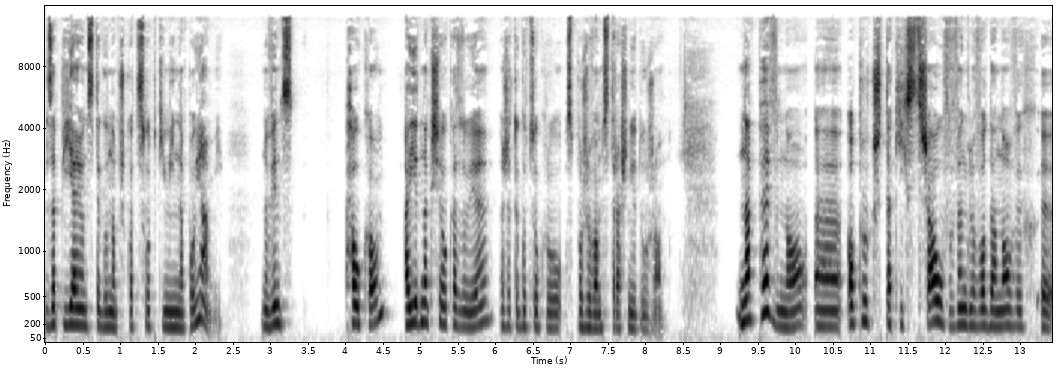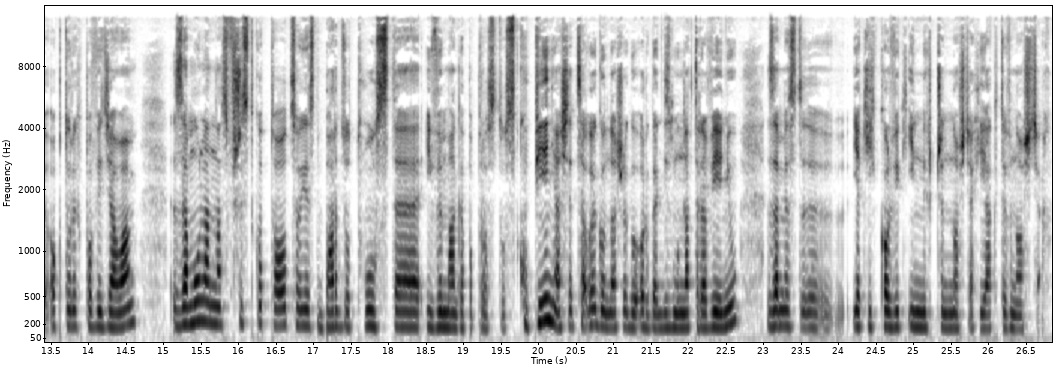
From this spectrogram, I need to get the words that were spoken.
zapijając tego na przykład słodkimi napojami. No więc how come? A jednak się okazuje, że tego cukru spożywam strasznie dużo. Na pewno e, oprócz takich strzałów węglowodanowych, e, o których powiedziałam, zamula nas wszystko to, co jest bardzo tłuste i wymaga po prostu skupienia się całego naszego organizmu na trawieniu, zamiast e, jakichkolwiek innych czynnościach i aktywnościach.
